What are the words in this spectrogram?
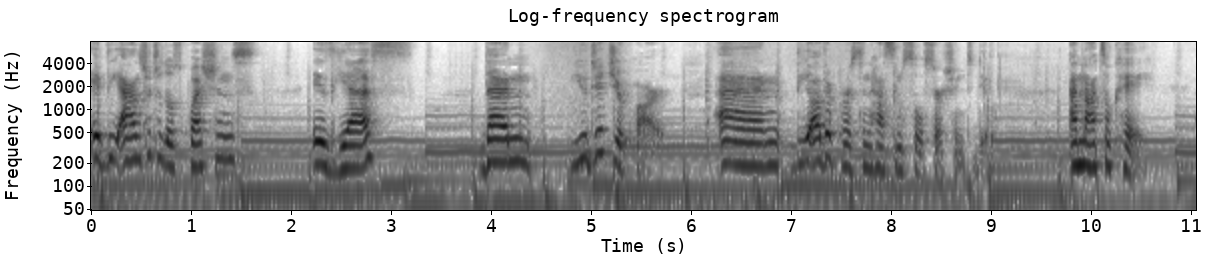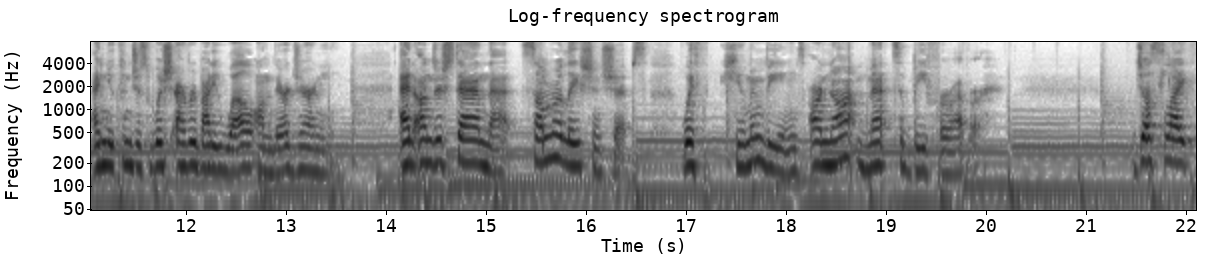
if the answer to those questions is yes, then you did your part. And the other person has some soul searching to do. And that's okay. And you can just wish everybody well on their journey. And understand that some relationships with human beings are not meant to be forever just like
